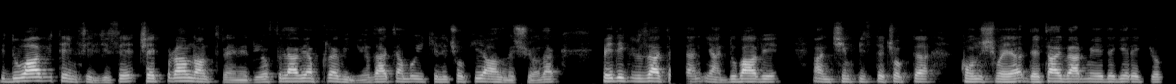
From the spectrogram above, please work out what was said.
Bir Duvavi temsilcisi. Chad Brown antren ediyor. Flavian Pravinio. Zaten bu ikili çok iyi anlaşıyorlar. Pedigree zaten yani Duvavi hani Çin pistte çok da konuşmaya, detay vermeye de gerek yok.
